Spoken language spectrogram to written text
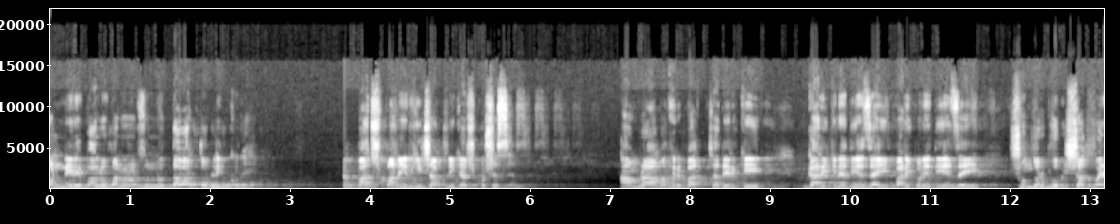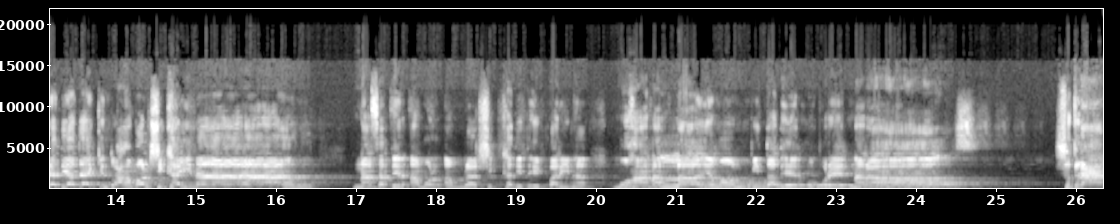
অন্যের ভালো বানানোর জন্য দাওয়াত তবলিগ করে। বাচ পানির হিসাব নিকাশ কষেছেন। আমরা আমাদের বাচ্চাদেরকে গাড়ি কিনে দিয়ে যাই, বাড়ি করে দিয়ে যাই সুন্দর ভবিষ্যৎ গড়ে দেওয়া যায়, কিন্তু আমল শিখাই না। নাজাতের আমল আমরা শিক্ষা দিতে পারি না। মহান আল্লাহ এমন পিতাদের উপরে নারাজ। সুতরাং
